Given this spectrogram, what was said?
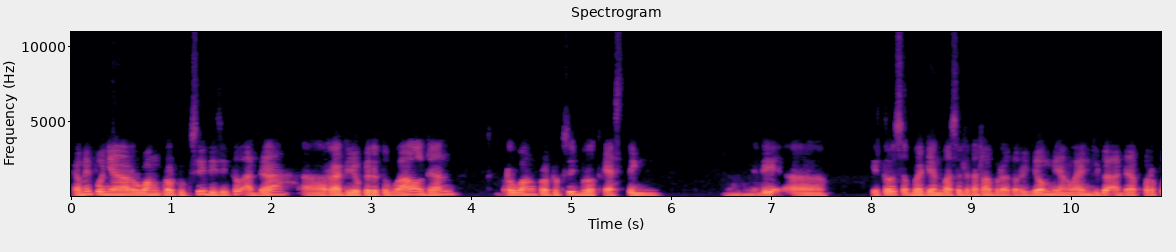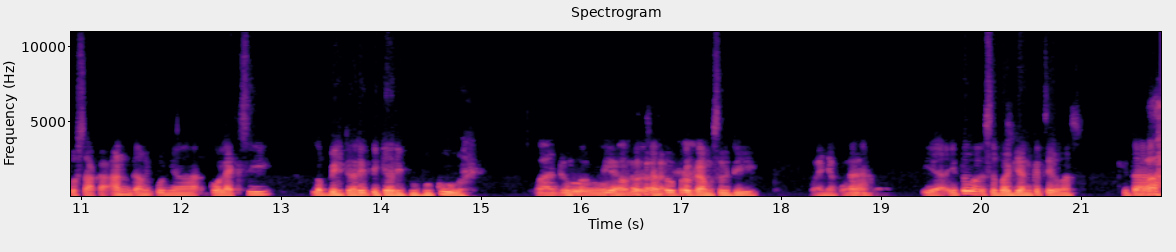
kami punya ruang produksi di situ ada uh, radio virtual dan ruang produksi broadcasting. Jadi uh, itu sebagian fasilitas laboratorium yang lain juga ada perpustakaan kami punya koleksi lebih dari 3000 buku waduh untuk, ya untuk satu program studi banyak banget nah, Ya, itu sebagian kecil, Mas. Kita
